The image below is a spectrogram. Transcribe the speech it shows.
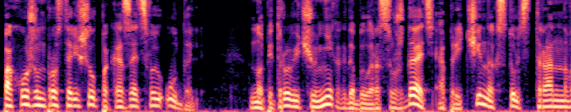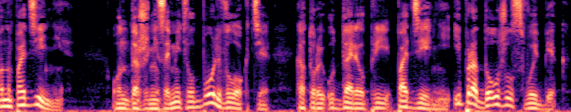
Похоже, он просто решил показать свою удаль. Но Петровичу некогда было рассуждать о причинах столь странного нападения. Он даже не заметил боль в локте, который ударил при падении, и продолжил свой бег.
